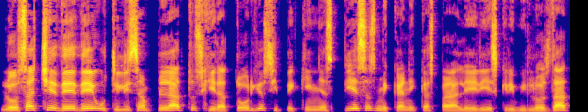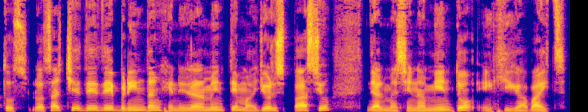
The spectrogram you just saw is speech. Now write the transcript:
Los HDD utilizan platos giratorios y pequeñas piezas mecánicas para leer y escribir los datos. Los HDD brindan generalmente mayor espacio de almacenamiento en gigabytes,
